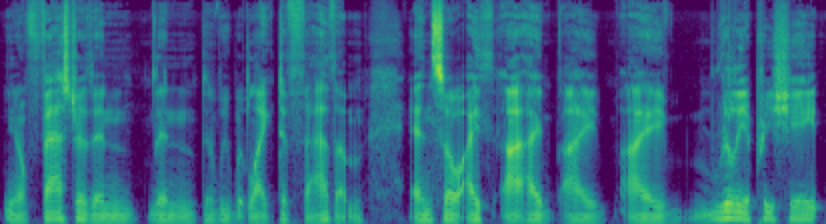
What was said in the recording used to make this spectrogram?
you know, faster than, than, than we would like to fathom. And so I, I, I, I really appreciate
